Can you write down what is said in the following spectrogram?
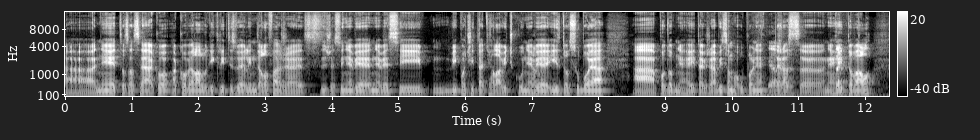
Uh, nie je to zase ako, ako veľa ľudí kritizuje Lindelofa, že, že si nevie, nevie si vypočítať hlavičku, nevie Aha. ísť do súboja a podobne, hej, takže aby som ho úplne Jasne. teraz uh, nehejtoval, tak.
